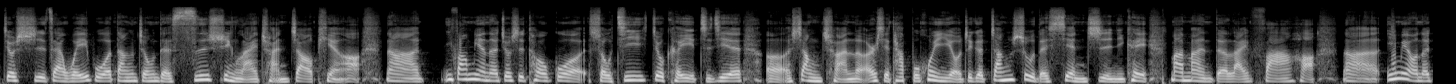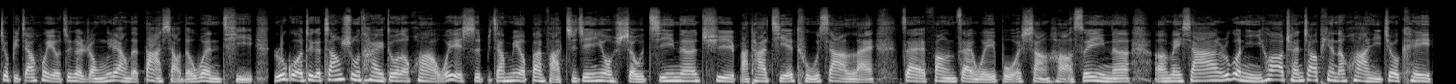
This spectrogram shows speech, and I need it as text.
就是在微博当中的私讯来传照片啊。那一方面呢，就是透过手机就可以直接呃上传了，而且它不会有这个张数的限制，你可以慢慢的来发哈。那 email 呢就比较会有这个容量的大小的问题，如果这个张数太多的话，我也是比较没有办法直接用手机呢去把它截图下来，再放在微博上哈。所以呢，呃，美霞，如果你以后要传照片的话，你就可以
